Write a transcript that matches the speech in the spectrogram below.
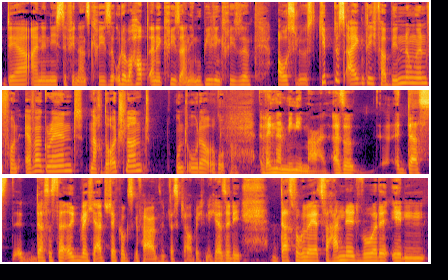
der eine nächste Finanzkrise oder überhaupt eine Krise, eine Immobilienkrise auslöst. Gibt es eigentlich Verbindungen von Evergrande nach Deutschland und oder Europa? Wenn dann minimal. Also dass, dass es da irgendwelche Ansteckungsgefahren sind, das glaube ich nicht. Also die, das, worüber jetzt verhandelt wurde in,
